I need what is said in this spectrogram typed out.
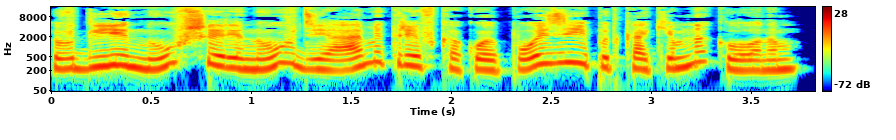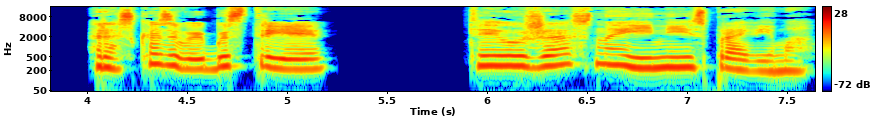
В длину, в ширину, в диаметре, в какой позе и под каким наклоном. Рассказывай быстрее. Ты ужасна и неисправима.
